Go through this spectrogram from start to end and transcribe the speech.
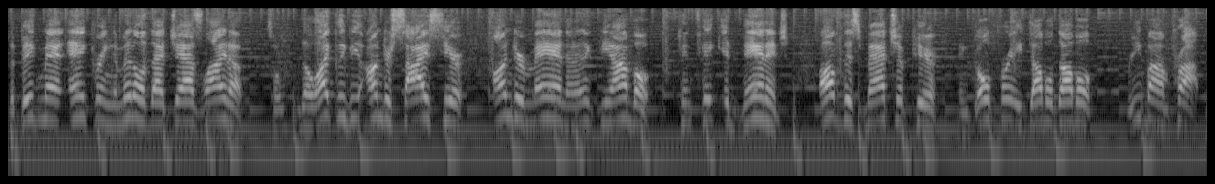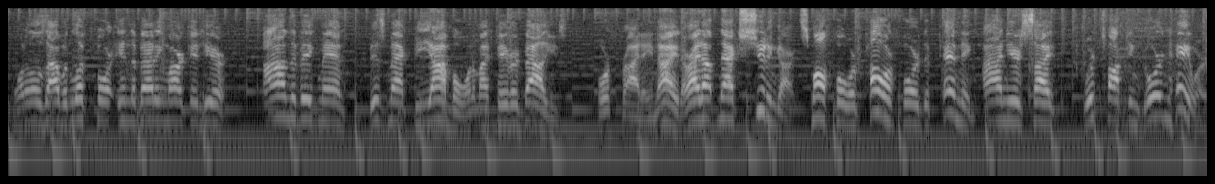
the big man anchoring the middle of that Jazz lineup. So they'll likely be undersized here, undermanned. And I think Biyombo can take advantage of this matchup here and go for a double double rebound prop. One of those I would look for in the betting market here on the big man, Bismack Biyombo, one of my favorite values for Friday night. All right, up next, shooting guard, small forward, power forward, depending on your site. We're talking Gordon Hayward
